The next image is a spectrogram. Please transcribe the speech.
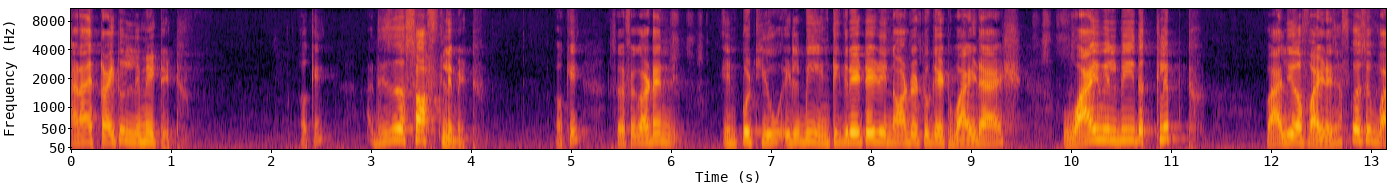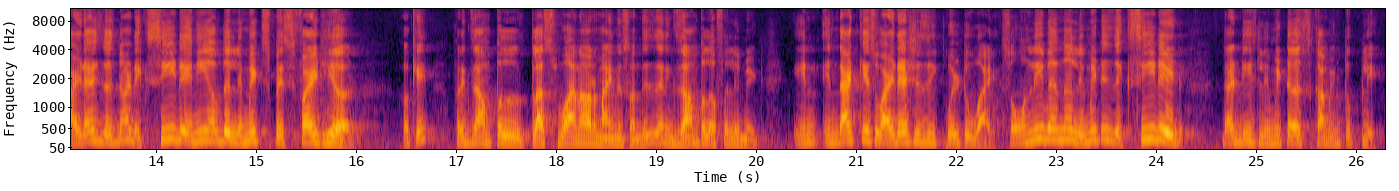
and I try to limit it. Okay. This is a soft limit. Okay. So, if I got an input u, it will be integrated in order to get y dash, y will be the clipped value of y dash. Of course, if y dash does not exceed any of the limits specified here, okay. for example, plus 1 or minus 1, this is an example of a limit. In, in that case, y dash is equal to y. So, only when the limit is exceeded that these limiters come into play.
